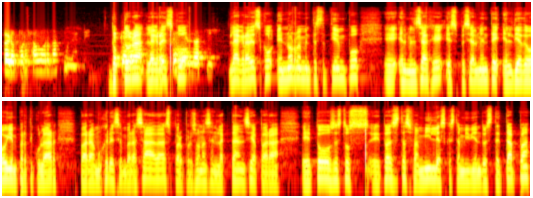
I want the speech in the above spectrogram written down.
pero por favor vacúnate. Doctora, le agradezco, le agradezco enormemente este tiempo, eh, el mensaje, especialmente el día de hoy en particular, para mujeres embarazadas, para personas en lactancia, para eh, todos estos, eh, todas estas familias que están viviendo esta etapa.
